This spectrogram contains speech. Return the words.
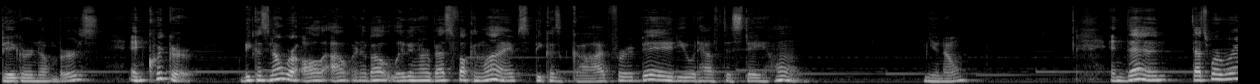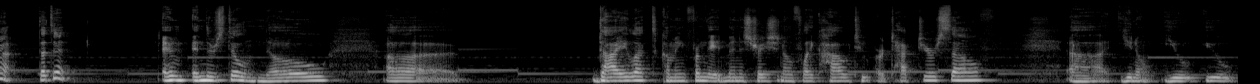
bigger numbers and quicker because now we're all out and about living our best fucking lives because God forbid you would have to stay home. You know? And then that's where we're at. That's it. And and there's still no uh, dialect coming from the administration of like how to protect yourself. Uh, you know, you you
